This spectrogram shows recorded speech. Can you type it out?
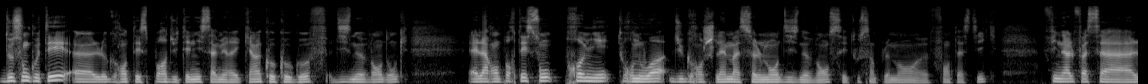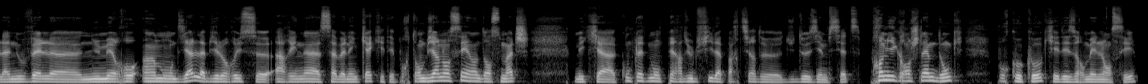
De son côté, le grand espoir du tennis américain, Coco Gauff, 19 ans donc, elle a remporté son premier tournoi du Grand Chelem à seulement 19 ans. C'est tout simplement euh, fantastique. Finale face à la nouvelle euh, numéro 1 mondiale, la Biélorusse euh, Arina Sabalenka, qui était pourtant bien lancée hein, dans ce match, mais qui a complètement perdu le fil à partir du deuxième set. Premier Grand Chelem donc pour Coco, qui est désormais lancé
